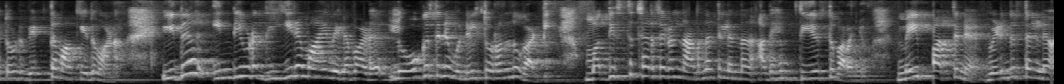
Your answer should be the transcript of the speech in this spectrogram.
അദ്ദേഹത്തോട് വ്യക്തമാക്കിയതുമാണ്. ഇത് ഇന്ത്യയുടെ ധീരമായ നിലപാട് ലോകത്തിന് മുന്നിൽ തുറന്നുകാട്ടി. മധ്യസ്ഥ ചർച്ചകൾ നടന്നിട്ടില്ലെന്ന് അദ്ദേഹം തീർത്തു പറഞ്ഞു. മെയ് പത്തിന് വെടിനിർത്തലിന്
